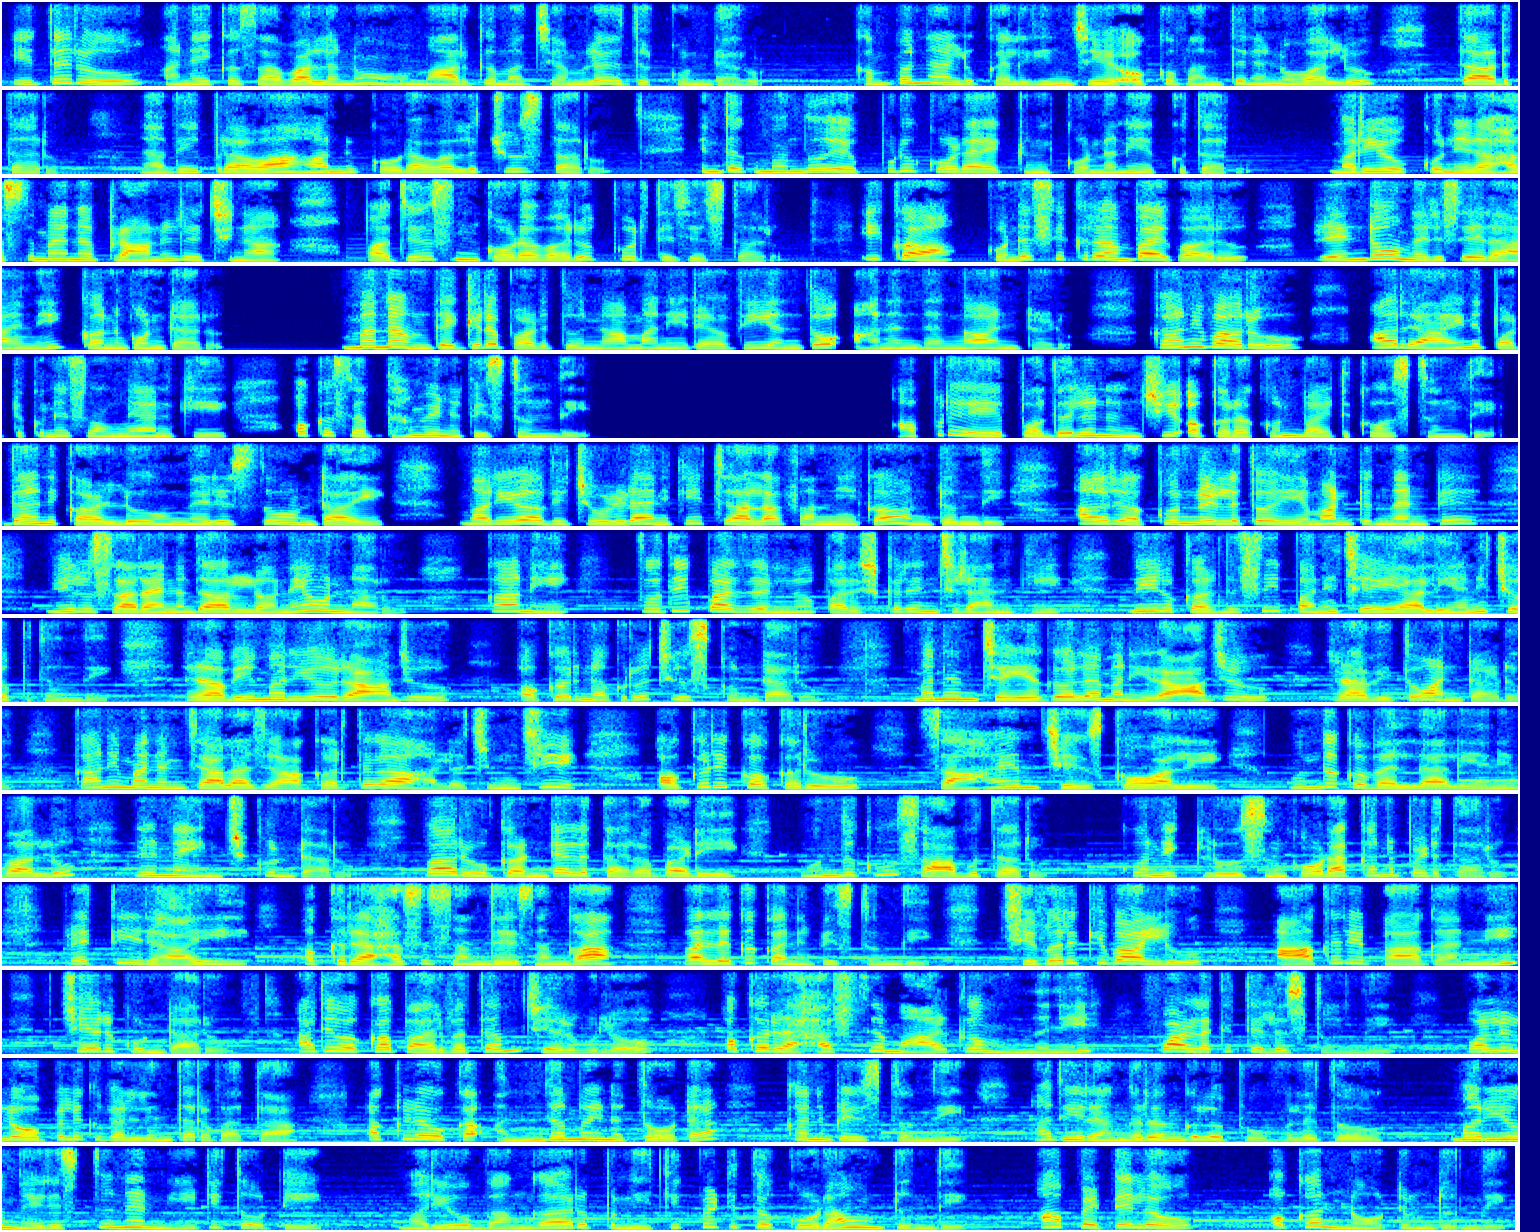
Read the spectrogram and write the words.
ఇద్దరు అనేక సవాళ్ళను మార్గమధ్యంలో ఎదుర్కొంటారు. కంపనాలు కలిగించే ఒక వంతెనను వాళ్ళు తాడుతారు నదీ ప్రవాహాన్ని కూడా వాళ్ళు చూస్తారు. ఇంతకుముందు ఎప్పుడు కూడా ఎక్కని కొండని ఎక్కుతారు. మరియు కొన్ని రహస్యమైన ప్రాణులు ఇచ్చిన పజిల్స్ని కూడా వారు పూర్తి చేస్తారు. ఇక కొండ శిఖరంపై వారు రెండో మెరిసే రాయిని కనుగొంటారు. మనం దగ్గర పడుతున్నామని రవి ఎంతో ఆనందంగా అంటాడు. కానీ వారు ఆ రాయిని పట్టుకునే సమయానికి ఒక శబ్దం వినిపిస్తుంది. అప్పుడే పొదల నుంచి ఒక రకం బయటకు వస్తుంది. దాని కళ్ళు మెరుస్తూ ఉంటాయి. మరియు అది చూడడానికి చాలా ఫన్నీగా ఉంటుంది. ఆ రకం వీళ్ళతో ఏమంటుందంటే మీరు సరైన దారిలోనే ఉన్నారు. కానీ తుది పజిల్ను పరిష్కరించడానికి మీరు కలిసి పని చేయాలి అని చెబుతుంది. రవి మరియు రాజు ఒకరినొకరు చూసుకుంటారు. మనం చేయగలమని రాజు రవితో అంటాడు. కానీ మనం చాలా జాగ్రత్తగా ఆలోచించి ఒకరికొకరు సహాయం చేసుకోవాలి ముందుకు వెళ్ళాలి అని వాళ్ళు నిర్ణయించుకుంటారు. వారు గంటల తరబడి ముందుకు సాగుతారు. కొన్ని క్లూస్ని కూడా కనిపెడతారు. ప్రతి రాయి ఒక రహస్య సందేశంగా వాళ్ళకు కనిపిస్తుంది. చివరికి వాళ్ళు ఆఖరి భాగాన్ని చేరుకుంటారు. అది ఒక పర్వతం చెరువులో ఒక రహస్య మార్గం ఉందని వాళ్ళకి తెలుస్తుంది. వాళ్ళు లోపలికి వెళ్ళిన తర్వాత అక్కడ ఒక అందమైన తోట కనిపిస్తుంది. అది రంగురంగుల పువ్వులతో మరియు మెరుస్తున్న నీటితోటి మరియు బంగారపు నితిపెట్టితో కూడా ఉంటుంది. ఆ పెట్టెలో ఒక నోట్ ఉంటుంది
